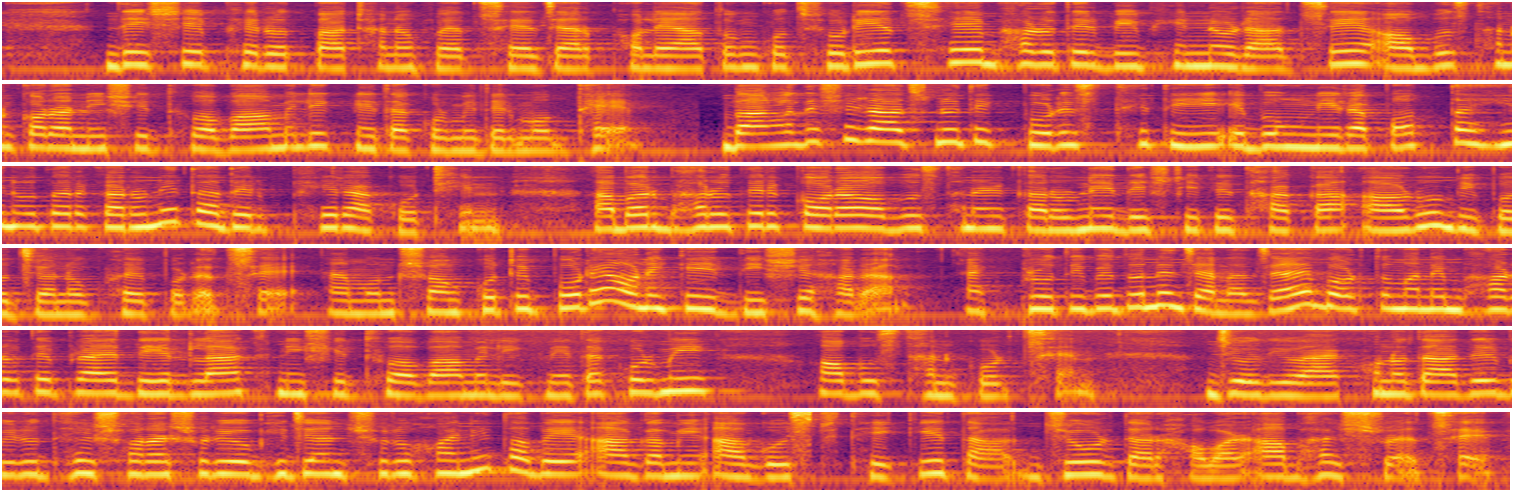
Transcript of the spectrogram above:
দেশে ফেরত পাঠানো হয়েছে, যার ফলে আতঙ্ক ছড়িয়েছে ভারতের বিভিন্ন রাজ্যে অবস্থান করা নিষিদ্ধ আওয়ামী লীগ নেতাকর্মীদের মধ্যে। বাংলাদেশের রাজনৈতিক পরিস্থিতি এবং নিরাপত্তাহীনতার কারণে তাদের ফেরা কঠিন। আবার ভারতের করা অবস্থানের কারণে দেশটিতে থাকা আরও বিপজ্জনক হয়ে পড়েছে। এমন সংকটে পড়ে অনেকেই দিশেহারা। এক প্রতিবেদনে জানা যায়, বর্তমানে ভারতে প্রায় দেড় লাখ নিষিদ্ধ আওয়ামী লীগ নেতাকর্মী অবস্থান করছেন। যদিও এখনও তাদের বিরুদ্ধে সরাসরি অভিযান শুরু হয়নি, তবে আগামী আগস্ট থেকে তা জোরদার হওয়ার আভাস রয়েছে।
